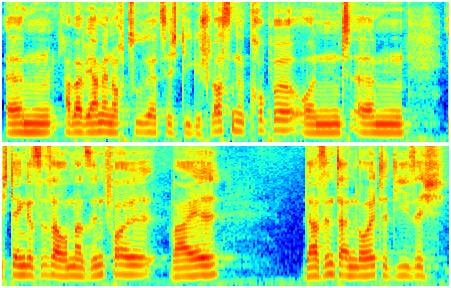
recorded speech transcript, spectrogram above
Ähm, aber wir haben ja noch zusätzlich die geschlossene Gruppe und ähm, ich denke, es ist auch immer sinnvoll, weil da sind dann Leute, die sich,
